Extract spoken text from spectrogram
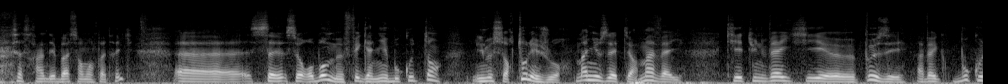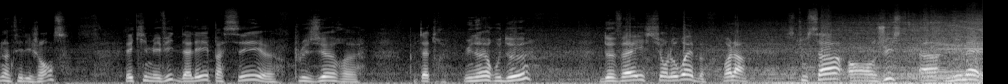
ça sera un débat sur mon Patrick. Euh, ce, robot me fait gagner beaucoup de temps. Il me sort tous les jours ma newsletter, ma veille, qui est une veille qui est euh, pesée avec beaucoup d'intelligence et qui m'évite d'aller passer euh, plusieurs, euh, peut-être une heure ou deux de veille sur le web. Voilà, tout ça en juste un email.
